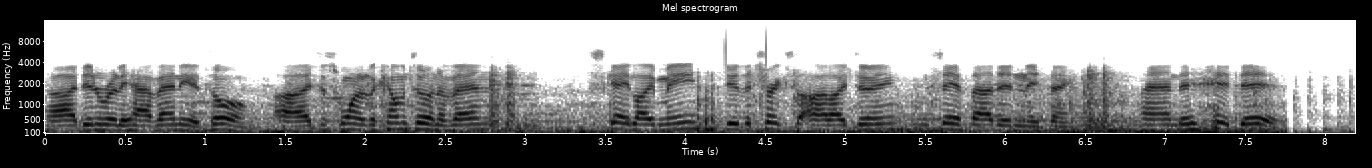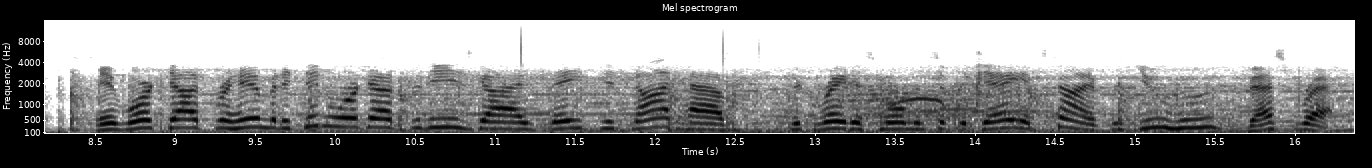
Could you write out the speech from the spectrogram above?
Uh, I didn't really have any at all. Uh, I just wanted to come to an event, skate like me, do the tricks that I like doing, and see if that did anything. And it, it did. It worked out for him, but it didn't work out for these guys. They did not have the greatest moments of the day. It's time for Yoo-Hoo's Best Reps.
